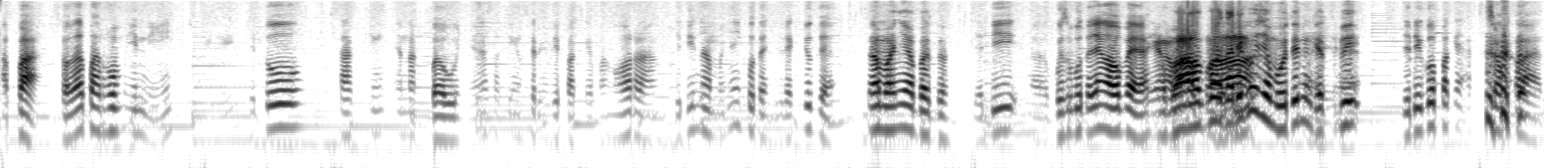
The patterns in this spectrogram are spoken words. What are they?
apa. Soalnya parfum ini itu saking enak baunya, saking sering dipakai sama orang. Jadi namanya ikutan jelek juga. namanya apa tuh Jadi gue sebut aja nggak apa-apa ya. Ya, Gak nggak apa-apa apa-apa. tadi gue nyebutin Iya, Gatsby iya. Jadi gue pakai Axe coklat.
